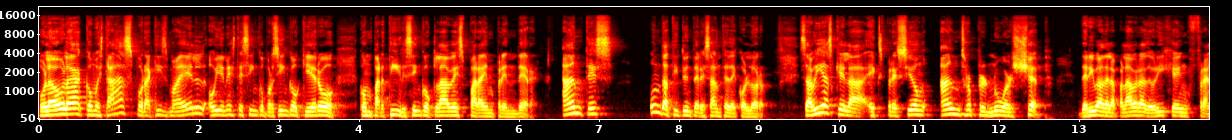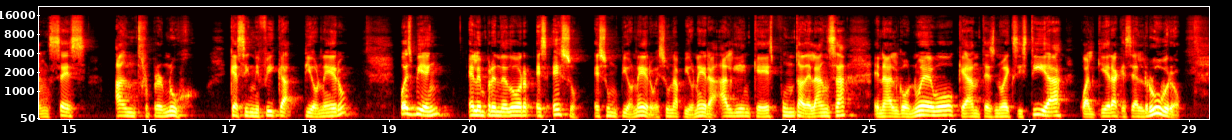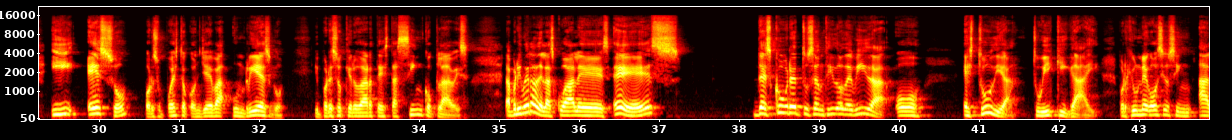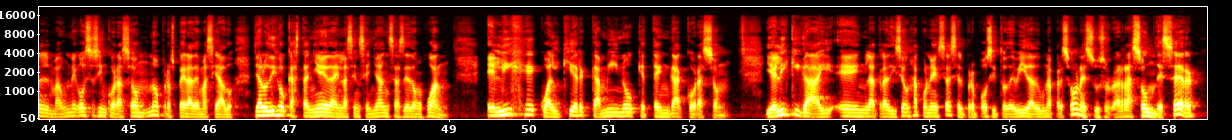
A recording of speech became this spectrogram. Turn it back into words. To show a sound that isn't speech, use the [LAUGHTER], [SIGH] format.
Hola, hola, ¿cómo estás? Por aquí Ismael. Hoy en este 5x5 quiero compartir cinco claves para emprender. Antes, un datito interesante de color. ¿Sabías que la expresión entrepreneurship deriva de la palabra de origen francés entrepreneur, que significa pionero? Pues bien, el emprendedor es eso, es un pionero, es una pionera, alguien que es punta de lanza en algo nuevo que antes no existía, cualquiera que sea el rubro. Y eso, por supuesto, conlleva un riesgo. Y por eso quiero darte estas cinco claves. La primera de las cuales es, descubre tu sentido de vida o estudia tu ikigai, porque un negocio sin alma, un negocio sin corazón no prospera demasiado. Ya lo dijo Castañeda en las enseñanzas de Don Juan. Elige cualquier camino que tenga corazón. Y el ikigai en la tradición japonesa es el propósito de vida de una persona, es su razón de ser.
